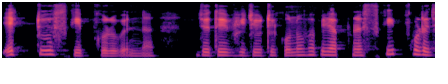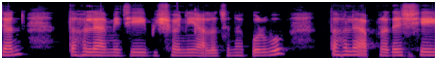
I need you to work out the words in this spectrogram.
একটু স্কিপ করবেন না। যদি ভিডিওটি কোনোভাবে আপনারা স্কিপ করে যান, তাহলে আমি যেই বিষয় নিয়ে আলোচনা করব, তাহলে আপনাদের সেই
